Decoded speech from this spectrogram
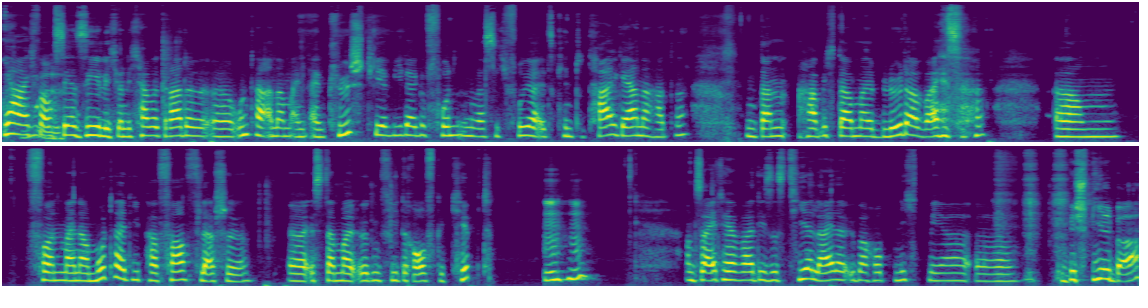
Ja, ich war auch sehr selig und ich habe gerade äh, unter anderem ein, ein Plüschtier wiedergefunden, was ich früher als Kind total gerne hatte. Und dann habe ich da mal blöderweise ähm, von meiner Mutter die Parfumflasche äh, ist da mal irgendwie drauf gekippt. Mhm. Und seither war dieses Tier leider überhaupt nicht mehr äh, bespielbar.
